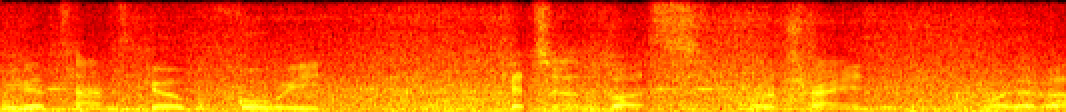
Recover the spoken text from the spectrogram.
We got time to kill before we catch another bus or train, whatever.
